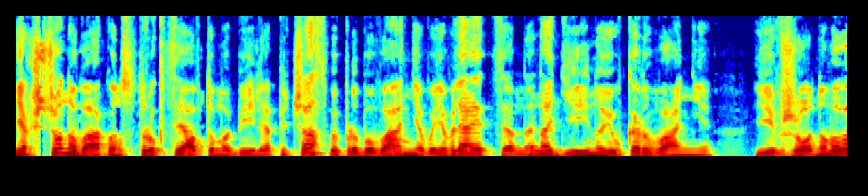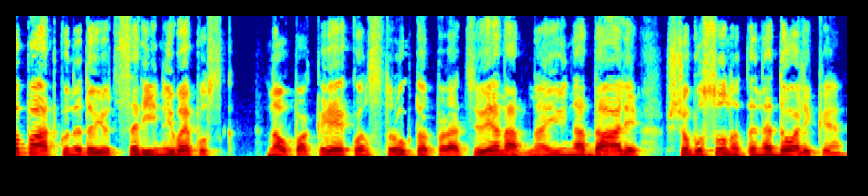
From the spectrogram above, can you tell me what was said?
Якщо нова конструкція автомобіля під час випробування виявляється ненадійною в керуванні, її в жодному випадку не дають серійний випуск. Навпаки, конструктор працює над нею і надалі, щоб усунути недоліки.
